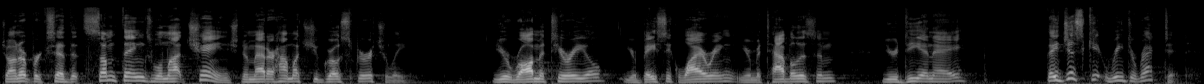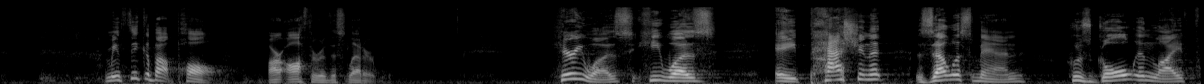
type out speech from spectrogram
John Ortberg said that some things will not change no matter how much you grow spiritually your raw material, your basic wiring, your metabolism, your DNA, they just get redirected. I mean, think about Paul, our author of this letter. Here he was, he was a passionate, zealous man whose goal in life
